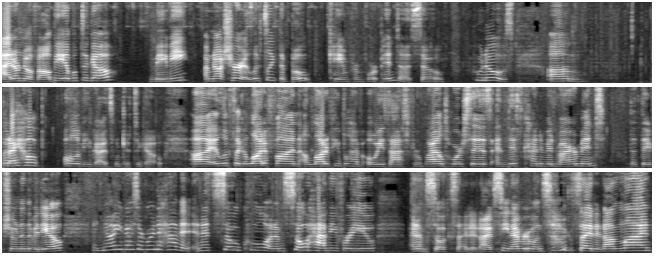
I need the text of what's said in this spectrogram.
I don't know if I'll be able to go. Maybe. I'm not sure. It looked like the boat came from Fort Pinta, so who knows. Um, but I hope all of you guys will get to go. Uh, it looks like a lot of fun. A lot of people have always asked for wild horses and this kind of environment that they've shown in the video. And now you guys are going to have it. And it's so cool. And I'm so happy for you. And I'm so excited. I've seen everyone so excited online.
